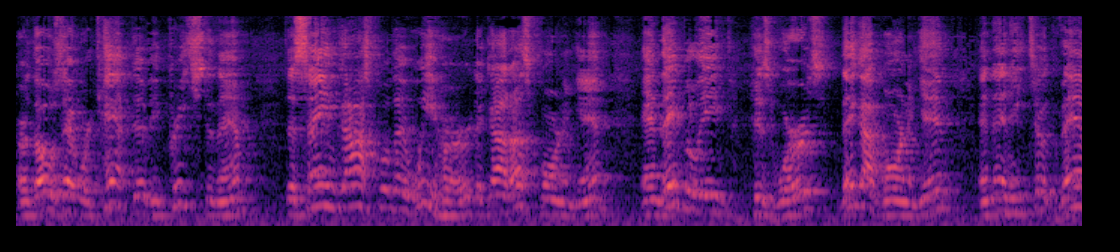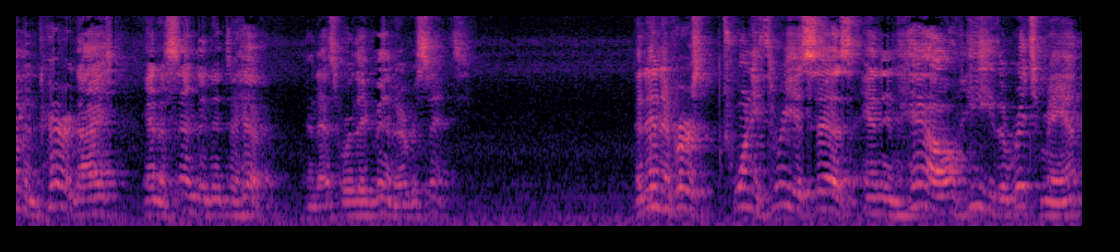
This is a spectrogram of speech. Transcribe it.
or, or those that were captive. He preached to them the same gospel that we heard that got us born again. And they believed his words. They got born again. And then he took them in paradise and ascended into heaven. And that's where they've been ever since. And then in verse 23 it says, And in hell he, the rich man,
